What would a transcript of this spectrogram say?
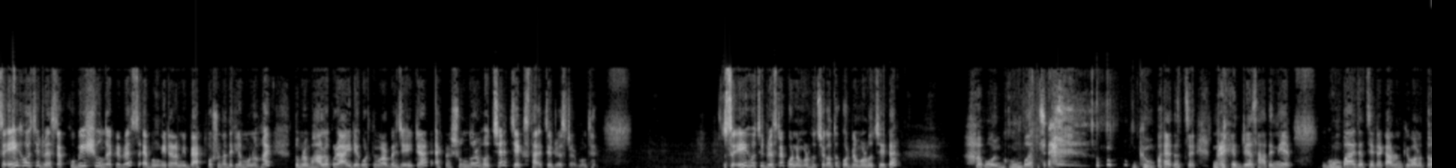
সো এই হচ্ছে ড্রেসটা, খুবই সুন্দর একটা ড্রেস এবং এটার আমি ব্যাক পোর্শনটা দেখলে মনে হয় তোমরা ভালো করে আইডিয়া করতে পারবে যে এটার একটা সুন্দর হচ্ছে চেক্স থাকছে ড্রেসটার মধ্যে। সো এই হচ্ছে ড্রেসটা কোন নাম্বার হচ্ছে কত? কোন নাম্বার হচ্ছে এটা? আপু, ঘুম পাচ্ছে। ঘুম পাওয়া যাচ্ছে। ড্রেস হাতে নিয়ে ঘুম পাওয়া যাচ্ছে এটা কারণ কি বলতো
